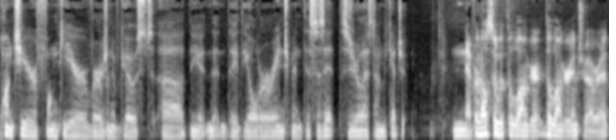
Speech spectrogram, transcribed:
punchier, funkier version of Ghost, uh, the, the the older arrangement. This is it. This is your last time to catch it. Never. But also with the longer the longer intro, right?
